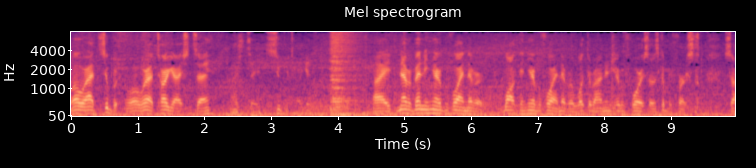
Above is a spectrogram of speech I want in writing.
well, we're at Super. Well, we're at Target, I should say. I should say Super Target. I've never been in here before. I never walked in here before. I never looked around in here before. So it's gonna be first. So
